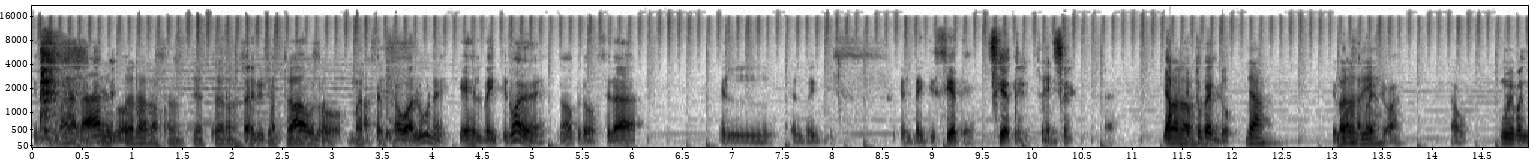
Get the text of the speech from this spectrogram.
De semana largo. Toda la razón, San Pedro y San Pablo, acercado a lunes, que es el 29, ¿no? Pero será el, el, 20, el 27. 7, sí. Ya, estupendo. Ya. Buenos días. Regio, ¿ah? Chao. Muy buen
